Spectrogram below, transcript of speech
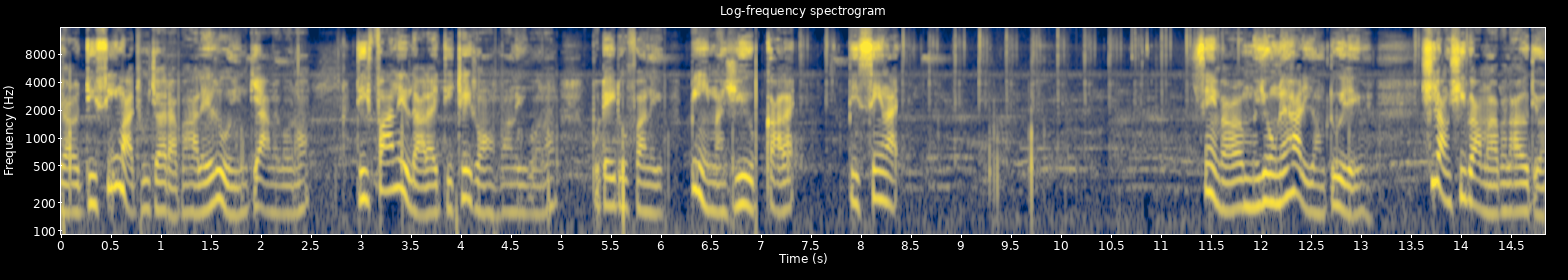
ကျတော့ဒီစီးမှာထူးခြားတာဘာလဲဆိုရင်ကြမယ်ပေါ့နော် ဒီဖန်းလေးလာလိုက်ဒီထိတ်ဆောင်ဖန်းလေးပေါ့နော်ပူတိတ်တိုဖန်းလေးပြီးရင်မှရေကိုကာလိုက်ပြီးဆင်းလိုက်ဆင်းပါတော့မယုံတဲ့ဟာတွေအောင်တွေ့တယ်ရှိအောင်ရှိပါမလားဘလားလို့ပြော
